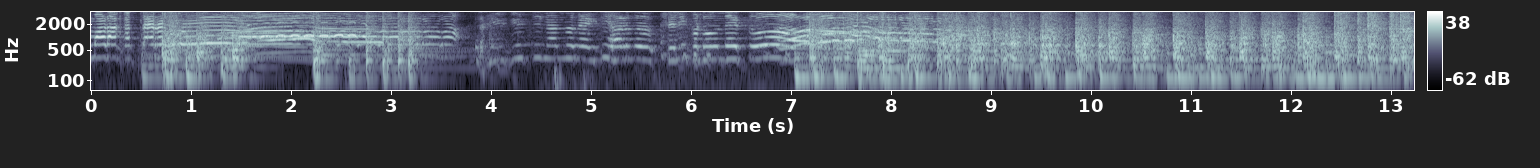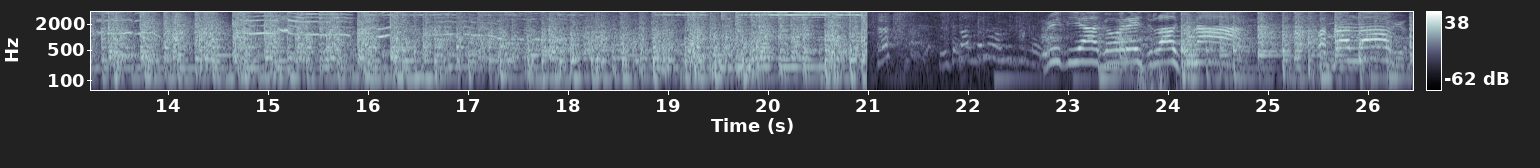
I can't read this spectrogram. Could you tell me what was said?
ಮಾಡಾಕತ್ತಾರ ಈ ಜಿಟ್ಟಿ ನನ್ನ ನೈಟಿ ಹರಿದು ತಲೆ ಕಟ್ಟೊಂದಾಯ್ತು ಪ್ರೀತಿಯ ಗೌರೇಶ್ ಲಾಗ್ಸ್ ನ ಹೊಸ ಲಾಗ್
